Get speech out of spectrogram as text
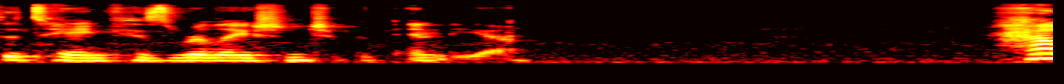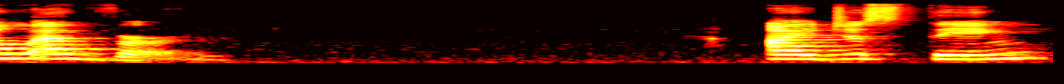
to tank his relationship with Indiyah. However, I just think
